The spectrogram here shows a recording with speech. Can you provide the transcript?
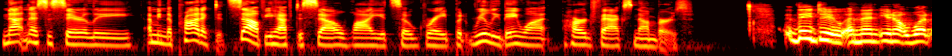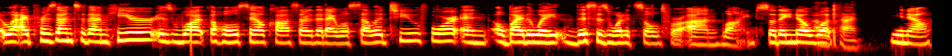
Not necessarily, I mean, the product itself, you have to sell why it's so great, but really they want hard facts numbers. They do. And then, you know, what, what I present to them here is what the wholesale costs are that I will sell it to you for. And oh, by the way, this is what it's sold for online. So they know what, okay. you know,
